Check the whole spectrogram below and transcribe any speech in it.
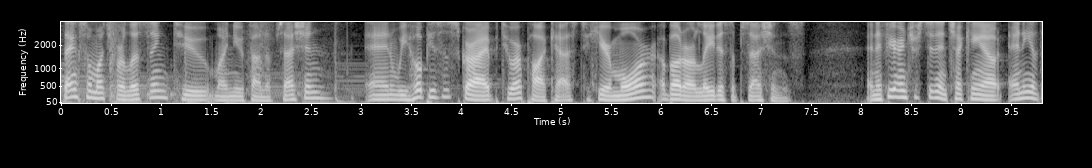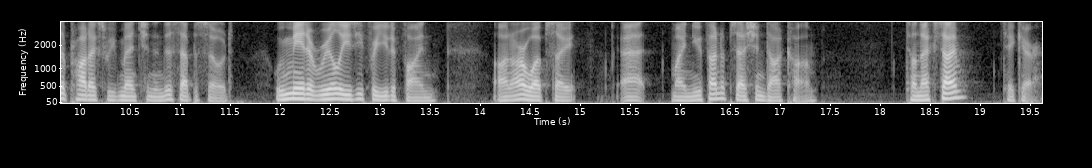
Thanks so much for listening to my newfound obsession, and we hope you subscribe to our podcast to hear more about our latest obsessions. And if you're interested in checking out any of the products we've mentioned in this episode, we made it real easy for you to find on our website at mynewfoundobsession.com. Till next time, take care.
